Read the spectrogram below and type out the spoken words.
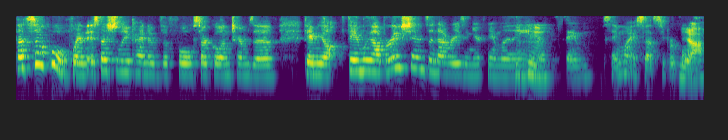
That's, so cool when, especially kind of the full circle in terms of family family operations and now raising your family mm-hmm. in the same same way. So that's super cool. Yeah,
